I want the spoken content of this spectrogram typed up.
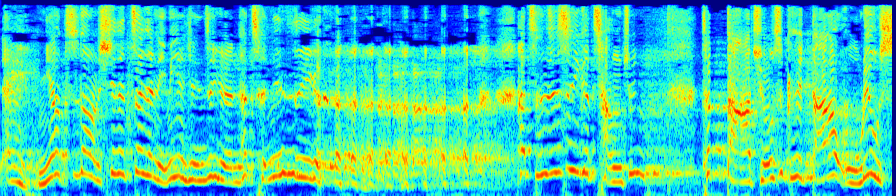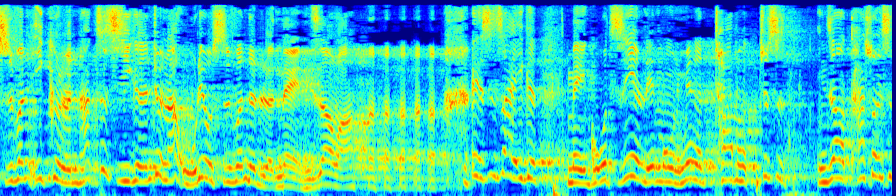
哎，你要知道，你现在站在你面前这个人，他曾经是一个，他曾经是一个场均，他打球是可以达到五六十分一个人，他自己一个人就拿五六十。十分的人呢，你知道吗？也是在一个美国职业联盟里面的 top，就是你知道他算是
